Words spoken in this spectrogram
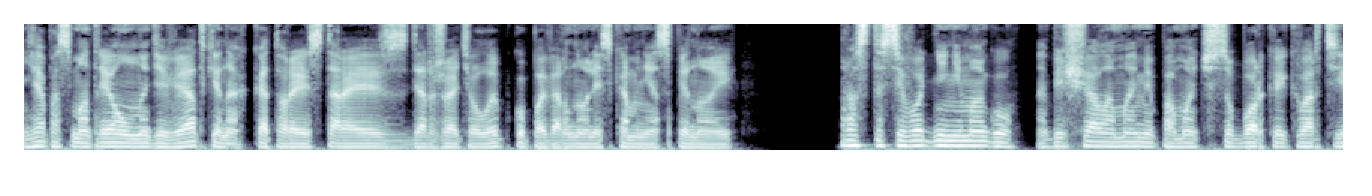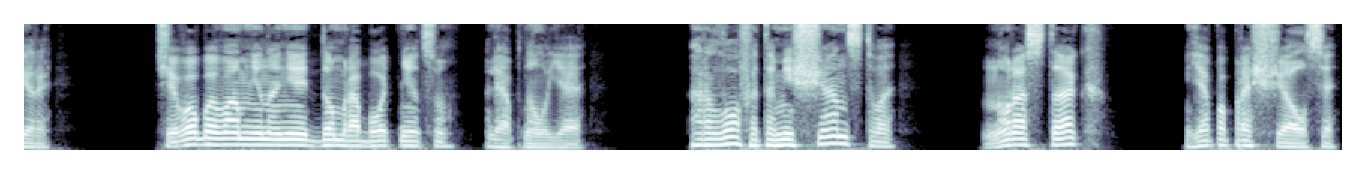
Я посмотрел на Девяткинах, которые, стараясь сдержать улыбку, повернулись ко мне спиной. «Просто сегодня не могу. Обещала маме помочь с уборкой квартиры». «Чего бы вам не нанять домработницу?» — ляпнул я. «Орлов, это мещанство!» «Ну, раз так...» Я попрощался,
